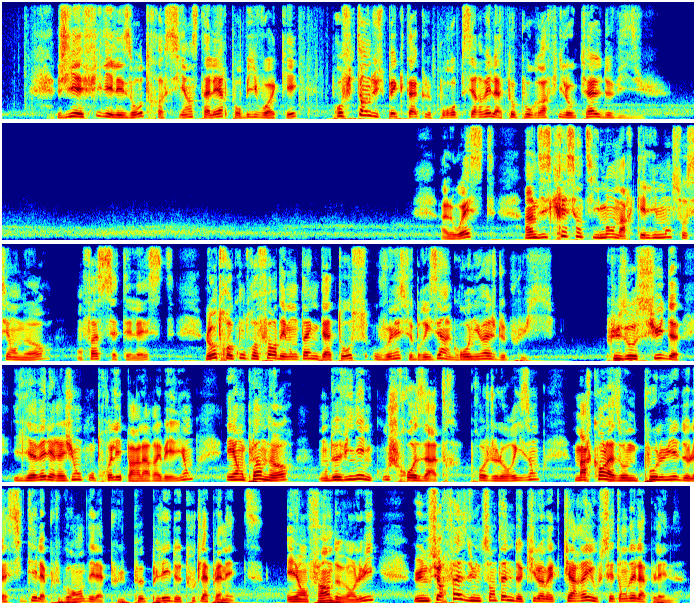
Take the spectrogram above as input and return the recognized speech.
J et Phil et les autres s'y installèrent pour bivouaquer, profitant du spectacle pour observer la topographie locale de visu. À l'ouest, un discret scintillement marquait l'immense océan Nord, en face, c'était l'est, l'autre contrefort des montagnes d'Athos où venait se briser un gros nuage de pluie. Plus au sud, il y avait les régions contrôlées par la rébellion, et en plein nord, on devinait une couche rosâtre, proche de l'horizon, marquant la zone polluée de la cité la plus grande et la plus peuplée de toute la planète. Et enfin, devant lui, une surface d'une centaine de kilomètres carrés où s'étendait la plaine.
